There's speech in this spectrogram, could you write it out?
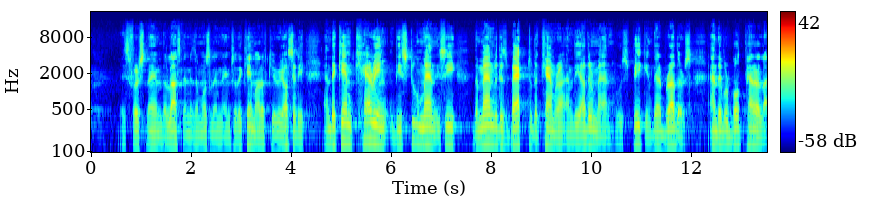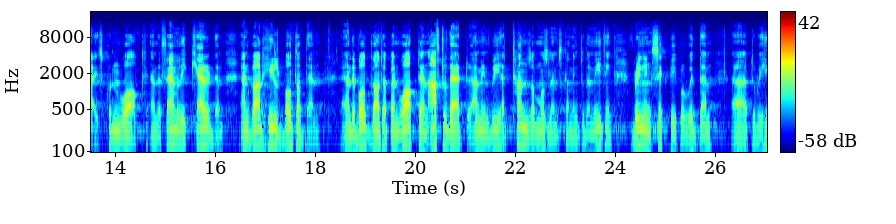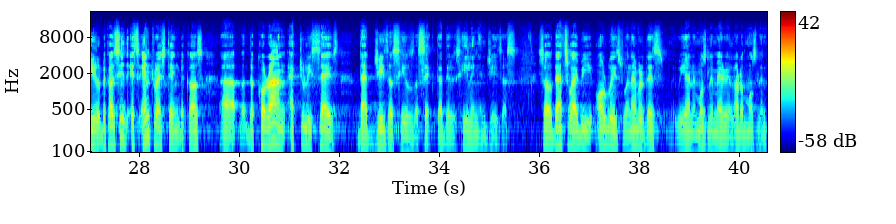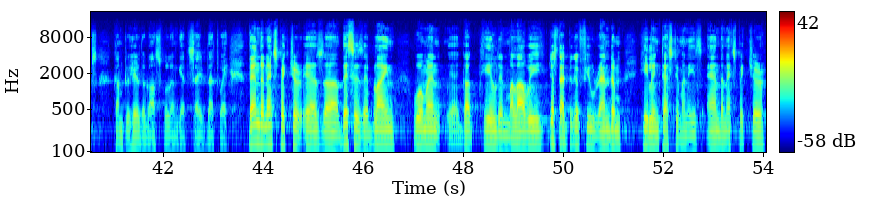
his first name, the last name is a Muslim name. So they came out of curiosity, and they came carrying these two men. You see, the man with his back to the camera and the other man who's speaking, they're brothers, and they were both paralyzed, couldn't walk, and the family carried them, and God healed both of them. And they both got up and walked. And after that, I mean, we had tons of Muslims coming to the meeting, bringing sick people with them uh, to be healed. Because, see, it's interesting because uh, the Quran actually says that Jesus heals the sick, that there is healing in Jesus. So that's why we always, whenever there's, we are in a Muslim area, a lot of Muslims come to hear the gospel and get saved that way. Then the next picture is uh, this is a blind woman got healed in Malawi. Just that took a few random healing testimonies. And the next picture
